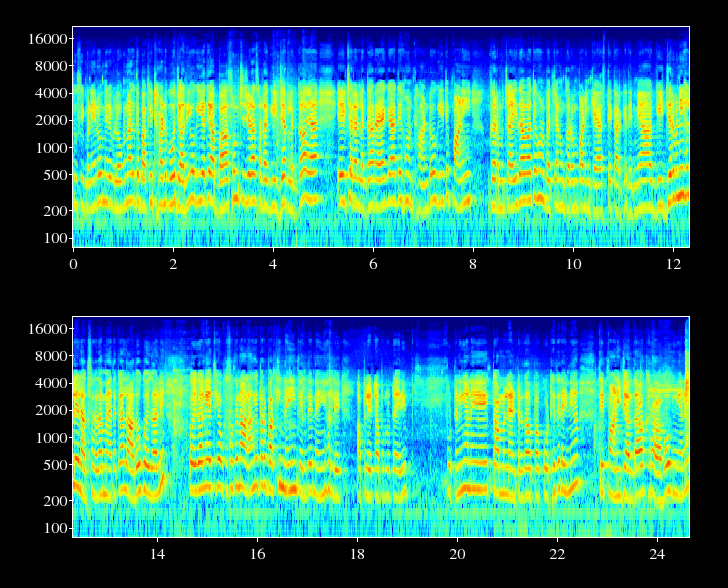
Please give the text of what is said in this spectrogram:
ਤੁਸੀਂ ਬਣੇ ਰਹੋ ਮੇਰੇ ਵਲੌਗ ਨਾਲ ਤੇ ਬਾਕੀ ਠੰਡ ਬਹੁਤ ਜ਼ਿਆਦੀ ਹੋ ਗਈ ਹੈ ਤੇ ਆ ਬਾਥਰੂਮ 'ਚ ਜਿਹੜਾ ਸਾਡਾ ਗੀਜ਼ਰ ਲੱਗਾ ਹੋਇਆ ਇਹ ਵਿਚਾਰਾ ਲੱਗਾ ਰਹਿ ਗਿਆ ਤੇ ਹੁਣ ਠੰਡ ਹੋ ਗਈ ਤੇ ਪਾਣੀ ਗਰਮ ਚਾਹੀਦਾ ਵਾ ਤੇ ਹੁਣ ਬੱਚਿਆਂ ਨੂੰ ਗਰਮ ਪਾਣੀ ਗੈਸ ਤੇ ਕਰਕੇ ਦਿੰਨੇ ਆ ਗੀਜ਼ਰ ਵੀ ਨਹੀਂ ਹਲੇ ਲੱਗ ਸਕਦਾ, ਮੈਂ ਤਾਂ ਕਿਹਾ ਲਾ ਦਿਓ ਕੋਈ ਗੱਲ ਨਹੀਂ, ਕੋਈ ਗੱਲ ਨਹੀਂ ਇੱਥੇ ਔਖੇ ਸੌਖੇ ਨਹਾ ਲਾਂਗੇ, ਪਰ ਬਾਕੀ ਨਹੀਂ ਕਹਿੰਦੇ, ਨਹੀਂ ਹਲੇ ਆ ਪਲੇਟਾਂ ਪਲੂਟਾਂ ਇਹ ਵੀ ਪੁੱਟਣੀਆਂ ਨੇ, ਕੰਮ ਲੈਂਟਰ ਦਾ ਆਪਾਂ ਕੋਠੇ ਤੇ ਰਹਿੰਦੇ ਆ ਤੇ ਪਾਣੀ ਜਾਂਦਾ, ਖਰਾਬ ਹੋ ਗਈਆਂ ਨੇ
